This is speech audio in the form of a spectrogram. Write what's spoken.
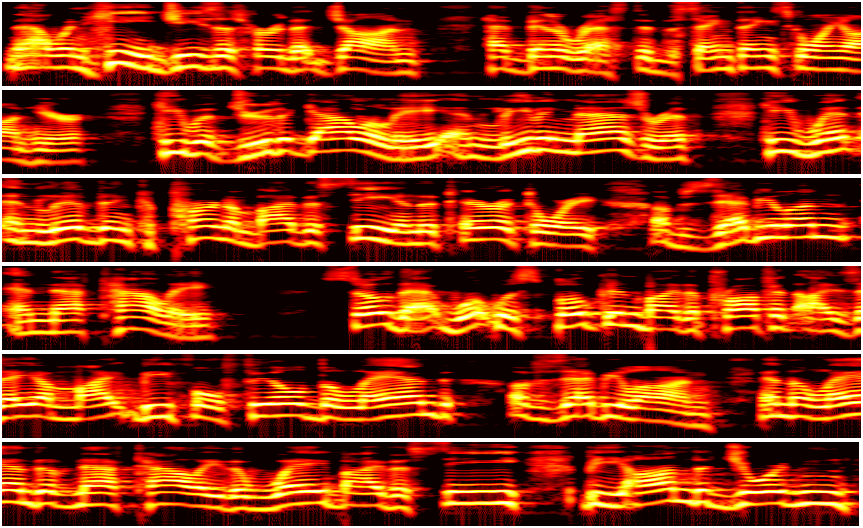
now, when he, Jesus, heard that John had been arrested, the same thing's going on here, he withdrew to Galilee and leaving Nazareth, he went and lived in Capernaum by the sea in the territory of Zebulun and Naphtali, so that what was spoken by the prophet Isaiah might be fulfilled the land of Zebulun and the land of Naphtali, the way by the sea beyond the Jordan,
